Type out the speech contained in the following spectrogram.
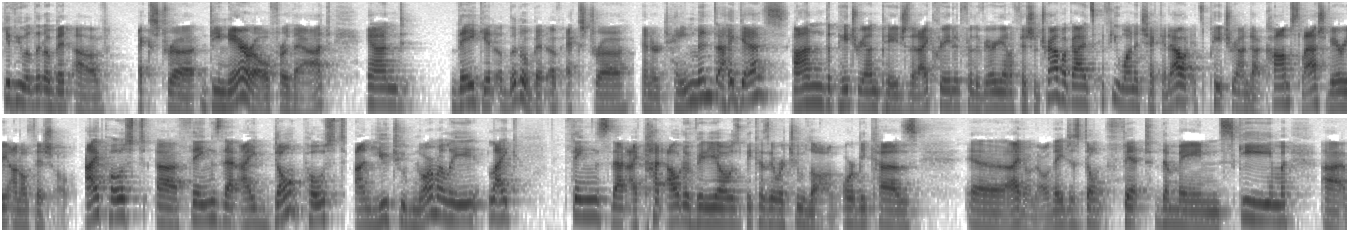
give you a little bit of extra dinero for that and they get a little bit of extra entertainment, I guess, on the Patreon page that I created for the Very Unofficial Travel Guides. If you want to check it out, it's patreon.com slash very unofficial. I post uh, things that I don't post on YouTube normally, like things that I cut out of videos because they were too long or because uh, I don't know, they just don't fit the main scheme. Uh,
